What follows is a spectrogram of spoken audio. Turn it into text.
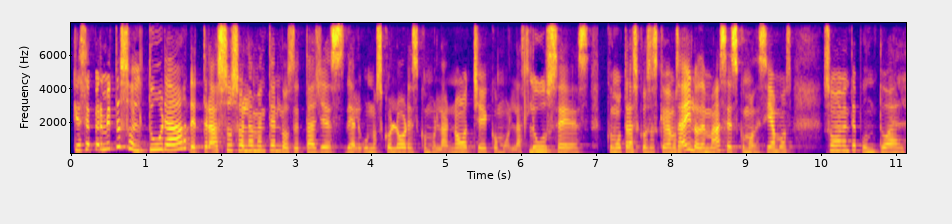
Que se permite soltura de trazo solamente en los detalles de algunos colores, como la noche, como las luces, como otras cosas que vemos ahí. Lo demás es, como decíamos, sumamente puntual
